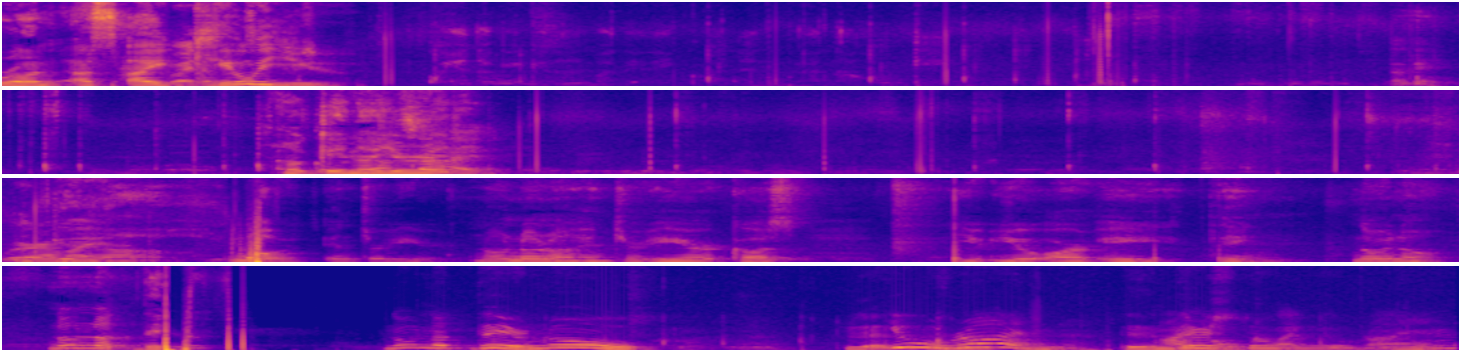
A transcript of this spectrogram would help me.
run as I Wait kill you. Okay. Okay, now you're ready. Where am I? uh, no, enter here. No, no, no, enter here, cause you you are a thing. No, no, no, not there. No, not there. No. You run. Then I there's don't no- like to run.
